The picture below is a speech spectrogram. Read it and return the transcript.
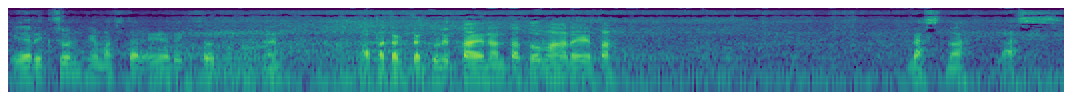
Erickson, kay Master Erickson. Yan. Kapatagtag ulit tayo ng tato mga repa. Last na, last.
